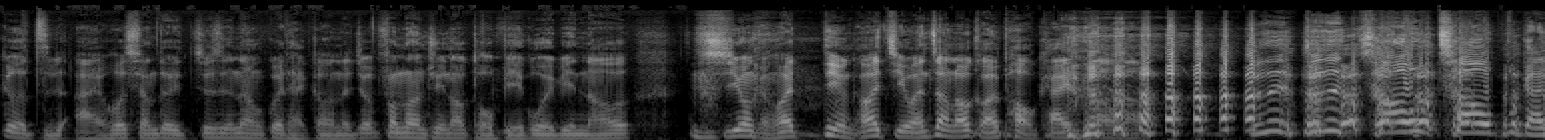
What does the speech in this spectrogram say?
个子矮或相对就是那种柜台高的，就放上去，然后头别过一边，然后希望赶快 店员赶快结完账，然后赶快跑开，你知道吗？就是就是超超不敢，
